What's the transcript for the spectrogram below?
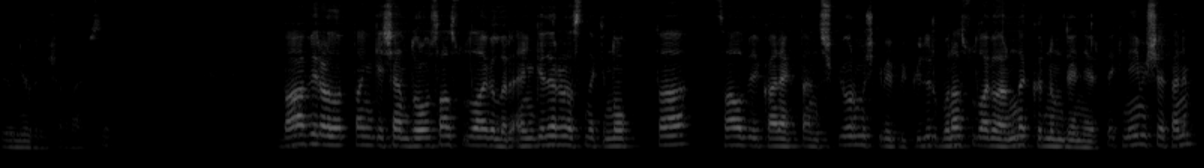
Görünüyordur inşallah hepsi. Daha bir aralıktan geçen doğrusal su dalgaları engeller arasındaki noktasal bir kaynaktan çıkıyormuş gibi bükülür. Buna su dalgalarında kırınım denir. Peki neymiş efendim?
